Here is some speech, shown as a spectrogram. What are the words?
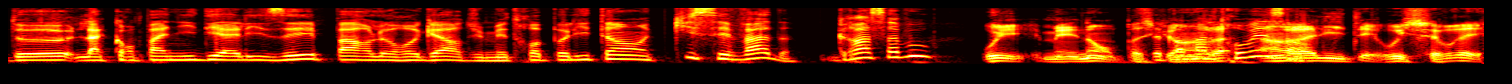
de la campagne idéalisée par le regard du métropolitain qui s'évade grâce à vous? Oui, mais non, parce qu'en en réalité, oui, c'est vrai,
